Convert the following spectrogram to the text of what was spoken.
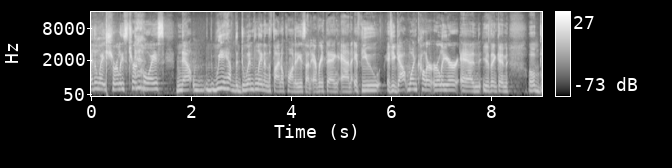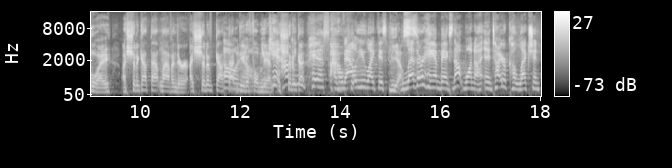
by the way, Shirley's turquoise. Now we have the dwindling and the final quantities on everything. And if you if you got one color earlier and you're thinking, oh boy, I should have got that lavender. I should have got Oh, that no. beautiful You mint. can't. I should have got. you pass a How can- value like this? Yes. Leather handbags, not one, an entire collection.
